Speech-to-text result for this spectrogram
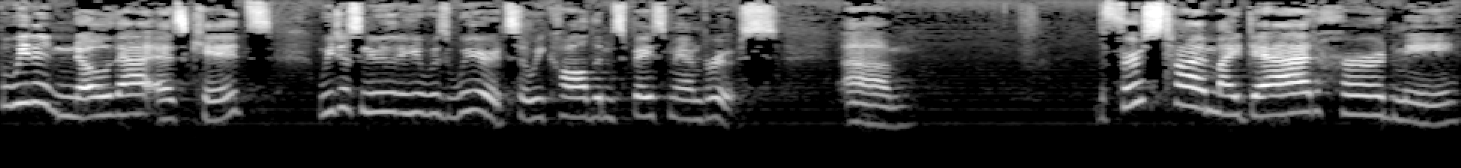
but we didn't know that as kids. We just knew that he was weird, so we called him Spaceman Bruce. Um, the first time my dad heard me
